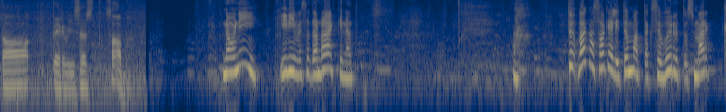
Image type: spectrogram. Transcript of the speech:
ta tervisest saab. Nonii, inimesed on rääkinud. väga sageli tõmmatakse võrdusmärk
